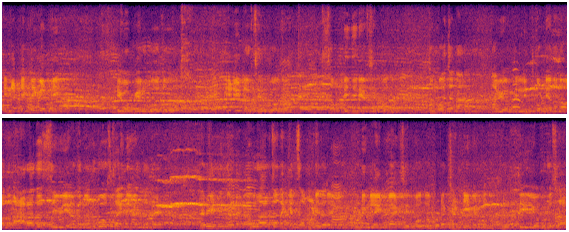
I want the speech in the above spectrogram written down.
ಇನ್ನು technical team D O P ಇರ್ಬೋದು ಎಡಿಟರ್ಸ್ ಇರ್ಬೋದು ಸೌಂಡ್ ಇಂಜಿನಿಯರ್ಸ್ ಇರ್ಬೋದು, ತುಂಬ ಜನ ನಾವು ಇವತ್ತು ಇಲ್ಲಿ ನಿಂತ್ಕೊಂಡು ಏನೋ ನಾವು ಅದನ್ನು ಆರಾಧಿಸ್ತೀವಿ, ಅದನ್ನು ಅನುಭವಿಸ್ತಾ ಇದ್ದೀವಿ ಅಂತಂದರೆ ಸರಿ ಹಿಂದ್ಗಡೆ ನೂರಾರು ಜನ ಕೆಲಸ ಮಾಡಿದ್ದಾರೆ ಇನ್ಕ್ಲೂಡಿಂಗ್ ಲೈಟ್ ಬಾಯ್ಸ್ ಇರ್ಬೋದು ಪ್ರೊಡಕ್ಷನ್ ಟೀಮ್ ಇರ್ಬೋದು ಪ್ರತಿಯೊಬ್ಬರು ಸಹ.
